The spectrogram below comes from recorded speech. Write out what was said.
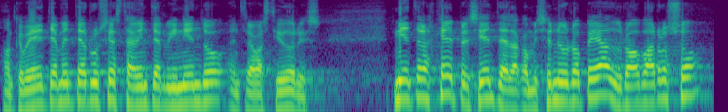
aunque evidentemente Rusia estaba interviniendo entre bastidores. Mientras que el presidente de la Comisión Europea, Durao Barroso,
